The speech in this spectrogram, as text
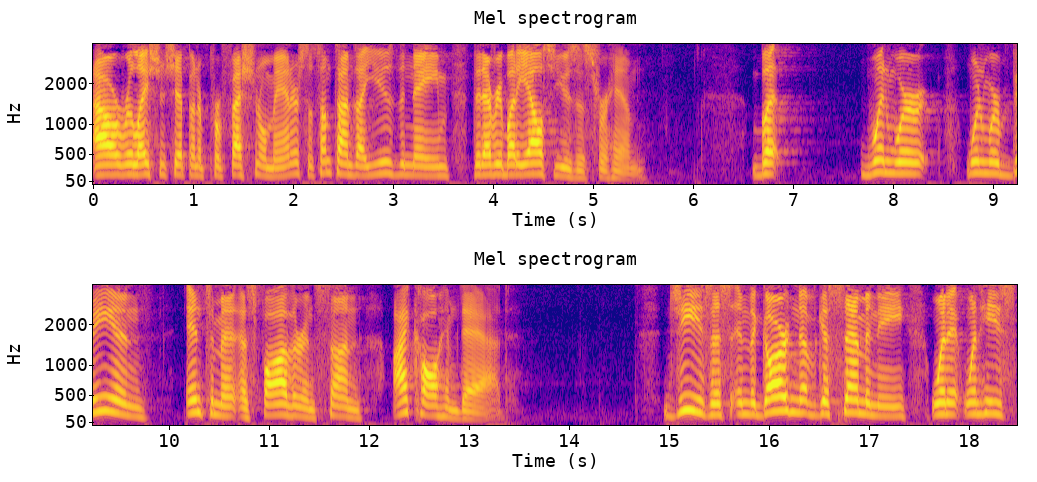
our relationship in a professional manner. So sometimes I use the name that everybody else uses for him. But when we're when we're being intimate as father and son, I call him dad. Jesus in the Garden of Gethsemane, when, it, when he's,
